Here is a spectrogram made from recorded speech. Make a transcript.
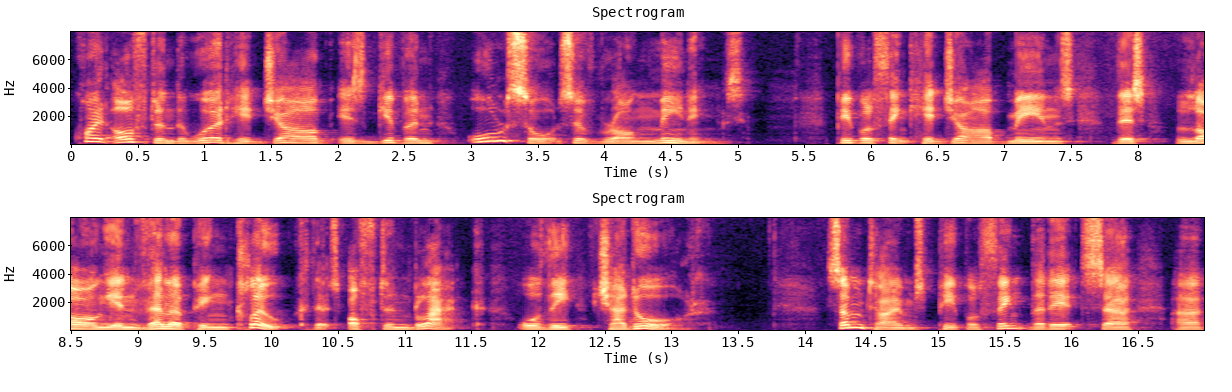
Quite often, the word hijab is given all sorts of wrong meanings. People think hijab means this long enveloping cloak that's often black, or the chador. Sometimes people think that it's a, a,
